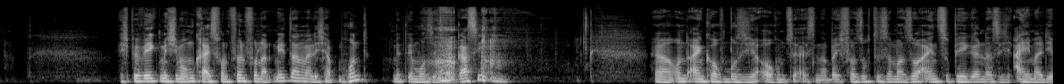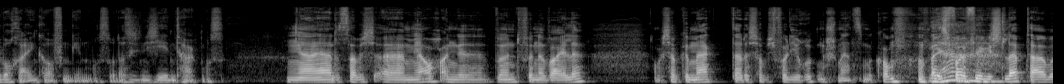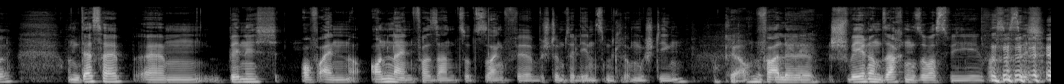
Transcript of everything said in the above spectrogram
Ich bewege mich im Umkreis von 500 Metern, weil ich habe einen Hund, mit dem muss ich ja Gassi. Ja, und einkaufen muss ich ja auch, um zu essen. Aber ich versuche das immer so einzupegeln, dass ich einmal die Woche einkaufen gehen muss, sodass ich nicht jeden Tag muss. Ja, ja, das habe ich äh, mir auch angewöhnt für eine Weile. Aber ich habe gemerkt, dadurch habe ich voll die Rückenschmerzen bekommen, weil ja. ich voll viel geschleppt habe. Und deshalb ähm, bin ich auf einen Online-Versand sozusagen für bestimmte Lebensmittel umgestiegen. Okay, auch eine Für alle Idee. schweren Sachen, sowas wie, was weiß ich,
